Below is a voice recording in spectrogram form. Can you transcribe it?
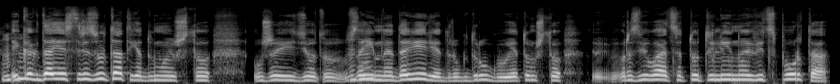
И когда есть результат, я думаю, что уже идет взаимное доверие друг к другу и о том, что э, развивается тот или иной вид спорта.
